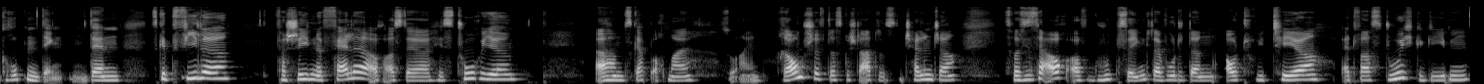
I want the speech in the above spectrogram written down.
Gruppendenken. Denn es gibt viele verschiedene Fälle, auch aus der Historie. Ähm, es gab auch mal so ein Raumschiff, das gestartet ist, die Challenger. Das dieses Jahr auch auf Groupthink. Da wurde dann autoritär etwas durchgegeben.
